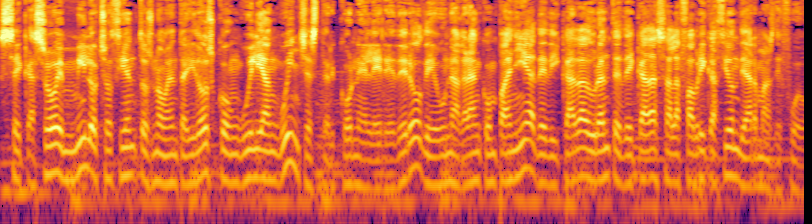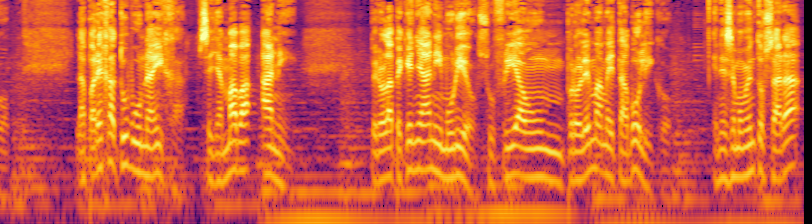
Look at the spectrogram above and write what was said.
se casó en 1892 con William Winchester, con el heredero de una gran compañía dedicada durante décadas a la fabricación de armas de fuego. La pareja tuvo una hija, se llamaba Annie, pero la pequeña Annie murió, sufría un problema metabólico. En ese momento Sara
